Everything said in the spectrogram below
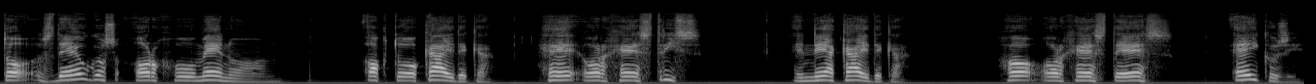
Το σδεύγος ορχωμένοων. Οκτω καηδεκα. ορχεστρίς, Εννέα καηδεκα. Ο αρχαστές. Έικοζη.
